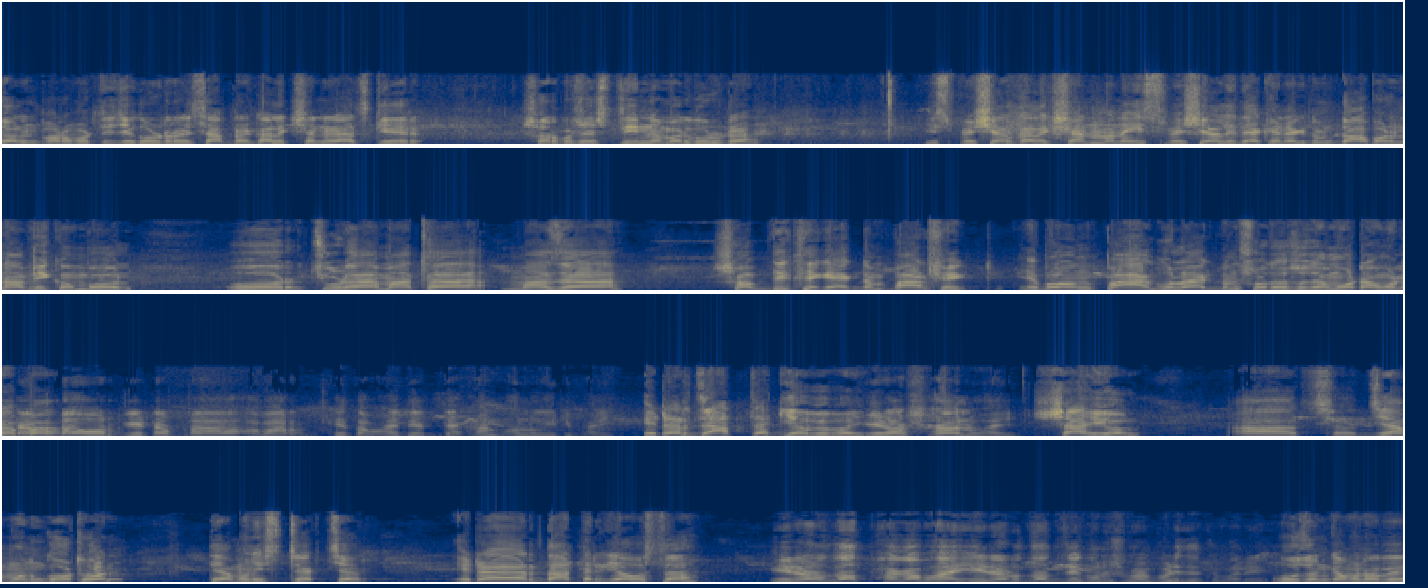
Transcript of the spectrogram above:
চলুন পরবর্তী যে গরুটা রয়েছে আপনার কালেকশনের আজকের সর্বশেষ তিন নম্বর গরুটা। স্পেশাল কালেকশন মানে স্পেশালি দেখেন একদম ডাবল নাভি কম্বল ওর চূড়া মাথা মাজা সব দিক থেকে একদম পারফেক্ট এবং পাগুলো একদম সোজা সোজা মোটা মোটা পা। ওর গেটআপটা আবার কেতা ভাইদের দেখান ভালো গেটি ভাই। এটার জাতটা কি হবে ভাই? এটা সয়াল ভাই। শাহিওল আচ্ছা যেমন গঠন তেমন স্ট্রাকচার এটার দাঁতের কি অবস্থা? এটারও দাঁত ফাঁকা ভাই এটারও দাঁত যে কোনো সময় পড়ে যেতে পারে। ওজন কেমন হবে?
